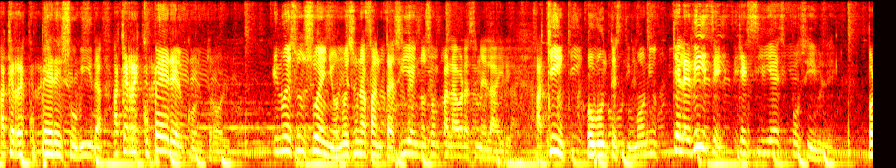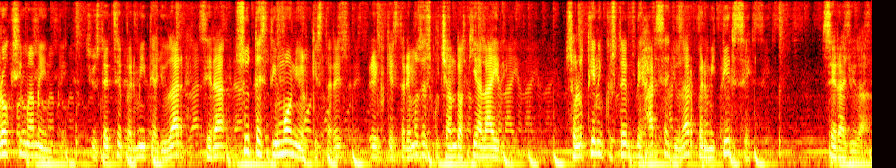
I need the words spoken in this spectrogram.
a que recupere su vida, a que recupere el control. Y no es un sueño, no es una fantasía y no son palabras en el aire. Aquí hubo un testimonio que le dice que sí es posible. Próximamente, si usted se permite ayudar, será su testimonio el que, el que estaremos escuchando aquí al aire. Solo tiene que usted dejarse ayudar, permitirse ser ayudado.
